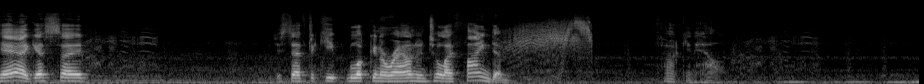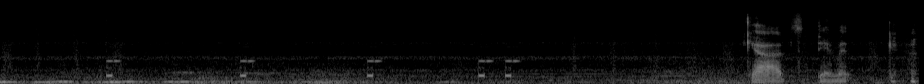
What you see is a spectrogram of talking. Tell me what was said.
Okay, I guess I just have to keep looking around until I find him. Fucking hell. God damn it. God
